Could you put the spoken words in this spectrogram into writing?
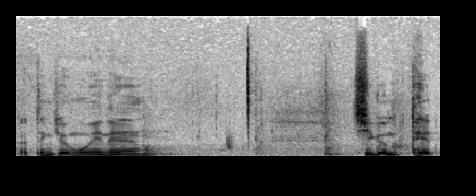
같은 경우에는 지금 that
